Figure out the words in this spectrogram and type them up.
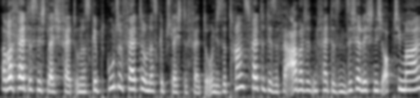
aber Fett ist nicht gleich Fett und es gibt gute Fette und es gibt schlechte Fette. Und diese Transfette, diese verarbeiteten Fette sind sicherlich nicht optimal,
